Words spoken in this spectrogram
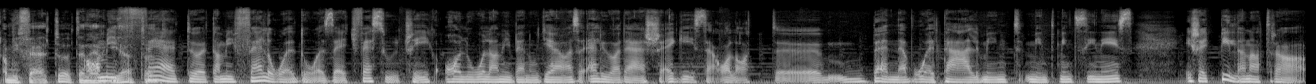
ami feltölt energiát? Ami feltölt, ami feloldoz egy feszültség alól, amiben ugye az előadás egésze alatt benne voltál, mint, mint, mint színész, és egy pillanatra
